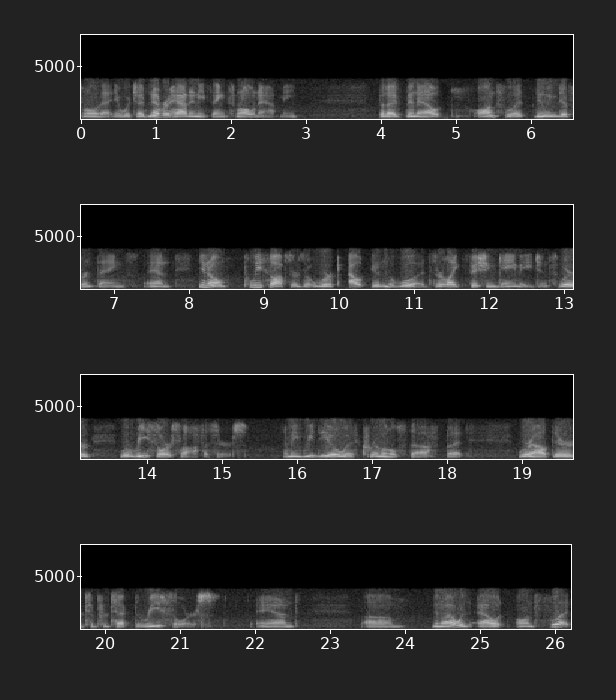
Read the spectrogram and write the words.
thrown at you, which I've never had anything thrown at me. But I've been out on foot doing different things and you know, police officers that work out in the woods, they're like fish and game agents. We're we're resource officers. I mean, we deal with criminal stuff, but we're out there to protect the resource. And um you know, I was out on foot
